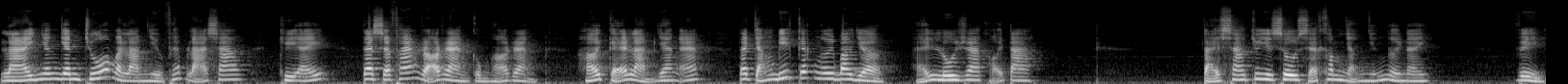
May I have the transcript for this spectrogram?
Lại nhân danh Chúa mà làm nhiều phép lạ sao? Khi ấy ta sẽ phán rõ ràng cùng họ rằng hỡi kẻ làm gian ác ta chẳng biết các ngươi bao giờ hãy lui ra khỏi ta tại sao Chúa Giêsu sẽ không nhận những người này vì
